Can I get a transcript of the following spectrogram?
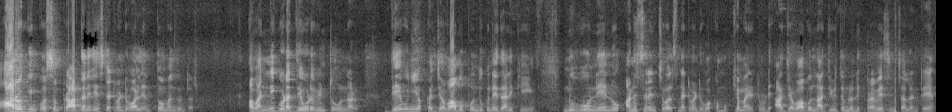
ఆరోగ్యం కోసం ప్రార్థన చేసేటటువంటి వాళ్ళు ఎంతోమంది ఉంటారు. అవన్నీ కూడా దేవుడు వింటూ ఉన్నాడు. దేవుని యొక్క జవాబు పొందుకునేదానికి నువ్వు నేను అనుసరించవలసినటువంటి ఒక ముఖ్యమైనటువంటి ఆ జవాబులు నా జీవితంలో నీకు ప్రవేశించాలంటే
